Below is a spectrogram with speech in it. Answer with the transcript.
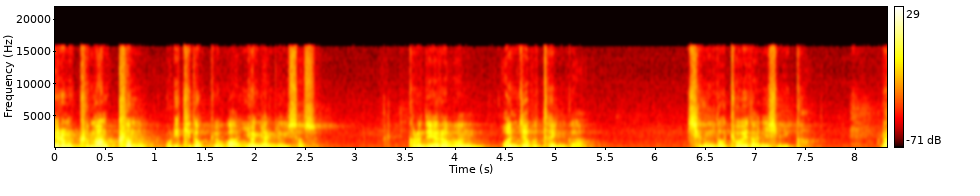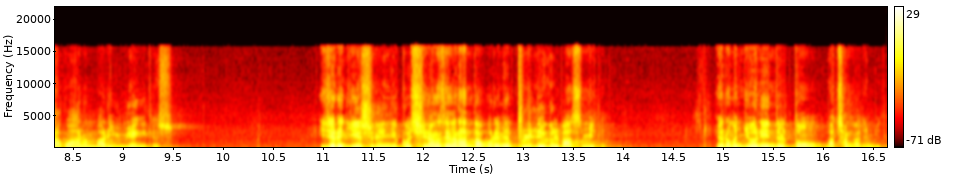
여러분 그만큼 우리 기독교가 영향력이 있었어요. 그런데 여러분 언제부터인가 지금도 교회 다니십니까? 라고 하는 말이 유행이 됐어요. 이제는 예수를 믿고 신앙생활 한다고 그러면 불리익을 받습니다. 여러분 연예인들도 마찬가지입니다.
